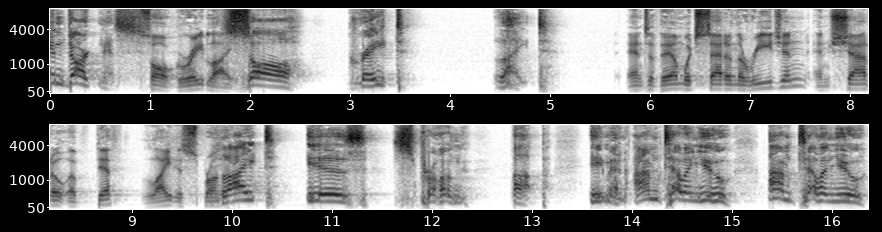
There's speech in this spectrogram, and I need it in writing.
in darkness saw great light. saw great light. And to them which sat in the region and shadow of death, light is sprung. Light is sprung up. Amen. I'm telling you, I'm telling you,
